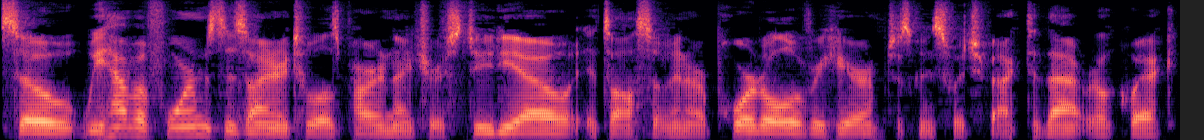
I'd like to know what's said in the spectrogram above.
So we have a forms designer tool as part of Nitro Studio. It's also in our portal over here. I'm just going to switch back to that real quick.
